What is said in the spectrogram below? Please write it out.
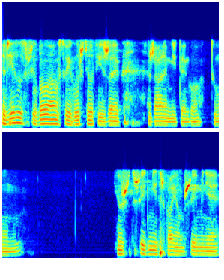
Lecz Jezus przywołał swoich uczniów i rzekł, żal mi tego tłumu. Już trzy dni trwają przy mnie,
